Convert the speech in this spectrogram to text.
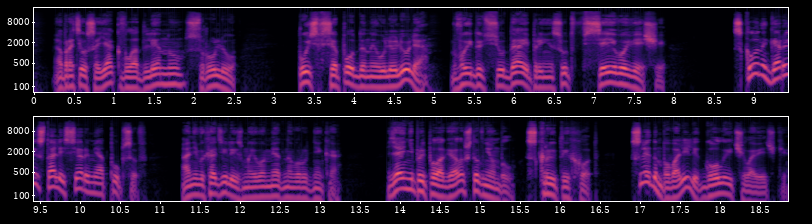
— обратился я к Владлену с рулю. Пусть все подданные у Люлюля выйдут сюда и принесут все его вещи. Склоны горы стали серыми от пупсов. Они выходили из моего медного рудника. Я и не предполагал, что в нем был скрытый ход. Следом повалили голые человечки.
